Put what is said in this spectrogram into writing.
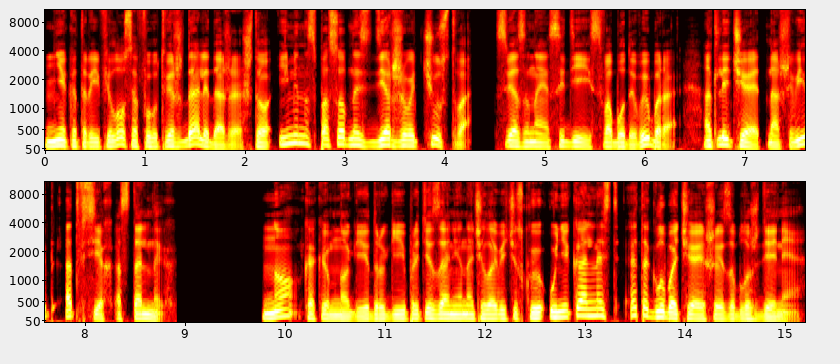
Некоторые философы утверждали даже, что именно способность сдерживать чувства, связанная с идеей свободы выбора, отличает наш вид от всех остальных. Но, как и многие другие притязания на человеческую уникальность, это глубочайшее заблуждение.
